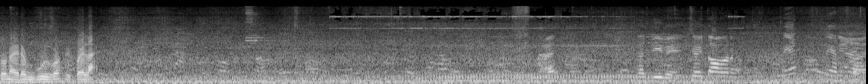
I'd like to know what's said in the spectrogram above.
chỗ này đông vui quá phải quay lại. Đấy. Cần gì phải chơi to nữa. Nét nó đẹp rồi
